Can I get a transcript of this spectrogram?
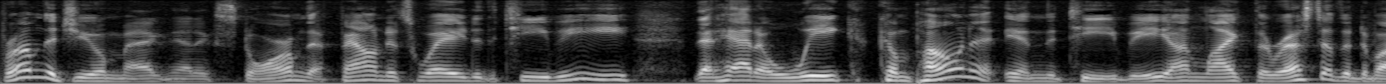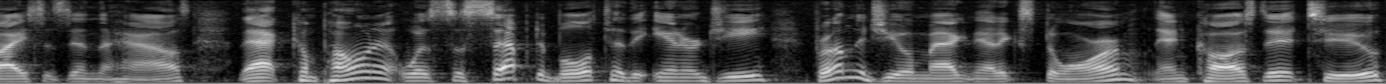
from the geomagnetic storm that found its way to the TV that had a weak component in the TV, unlike the rest of the devices in the house, that component was susceptible to the energy from the geomagnetic storm and caused it to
